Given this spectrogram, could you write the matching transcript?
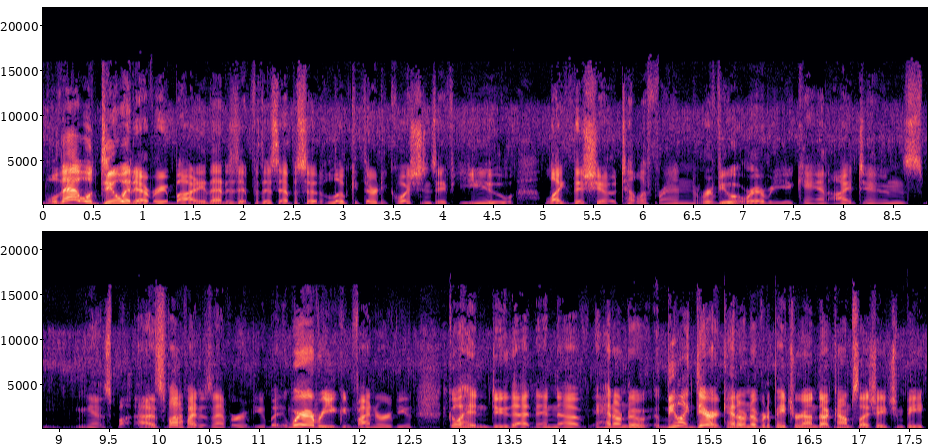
Well, that will do it, everybody. That is it for this episode of Loki 30 Questions. If you like this show, tell a friend, review it wherever you can iTunes, you know, uh, Spotify doesn't have a review, but wherever you can find a review, go ahead and do that. And uh, head on to, be like Derek, head on over to patreon.com slash HMP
